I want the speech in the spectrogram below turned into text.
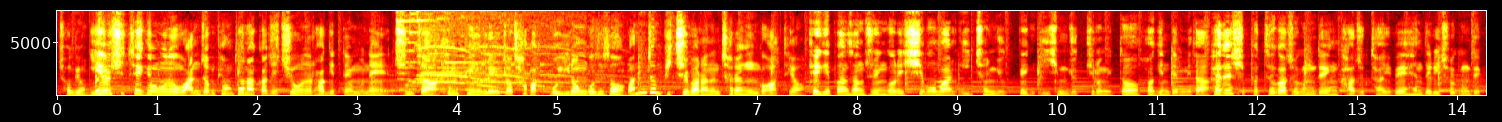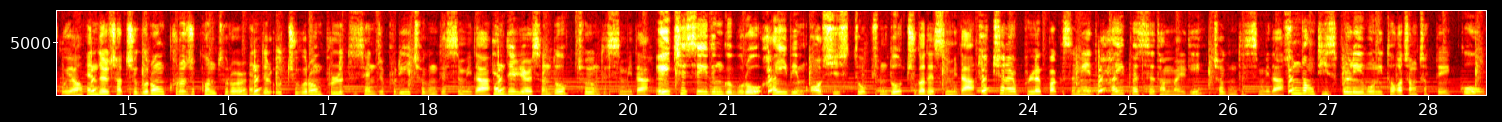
적용. 2열 시트의 경우는 완전 평탄화까지 지원을 하기 때문에 진짜 캠핑, 레저, 차박 뭐 이런 곳에서 완전 빛을 발하는 차량인 것 같아요. 계기판상 주행거리 15만 2,626km 확인됩니다. 패들 시프트가 적용된 가죽 타입의 핸들이 적용됐고요. 핸들 좌측으론 크루즈 컨트롤, 핸들 우측으론 블루투스 핸즈프리 적용됐습니다. 핸들 열선도 적용됐습니다. HSE 등급으로 하이빔 어시스트 옵션도 추가됐습니다. 투 채널 블랙박스 및 하이패스 단말기 적용됐습니다. 순정 디스플레이 모니터가 장착되어 있고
